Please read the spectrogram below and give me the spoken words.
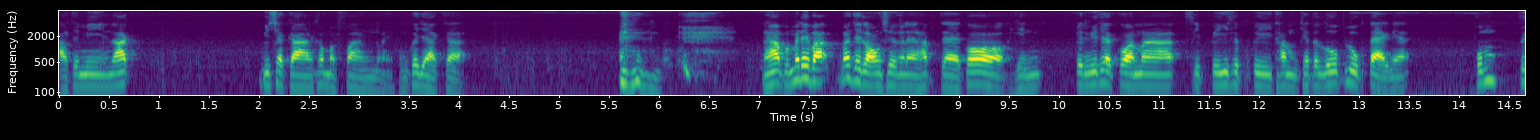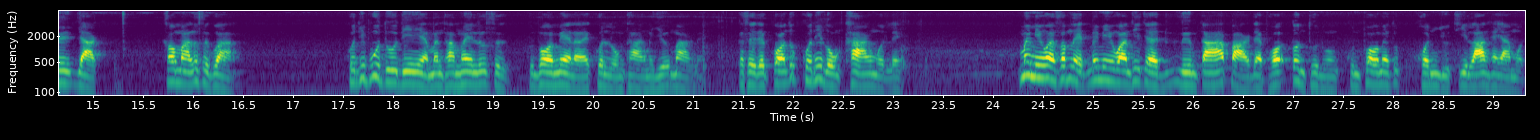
อาจจะมีนักวิชาการเข้ามาฟังหน่อย ผมก็อยากจะ นะครับผมไม่ได้ว่าว่าจะลองเชิงอะไรนะครับ แต่ก็เห็นเป็นวิทยากรมาสิบปีสิบปีทำแคตตาลูปลูกแตกเนี่ย ผมเลยอยากเข้ามารู้สึกว่า คนที่พูดดูดีเนี่ย มันทำให้รู้สึกคุณพ่อแม่หลายคนหลงทางมาเยอะมากเลย เกษตรกรทุกคนที่หลงทางหมดเลย ไม่มีวันสำเร็จไม่มีวันที่จะลืมตาปาก แต่เพราะต้นทุนของคุณพ่อแม่ทุกคนอยู่ที่ร้านขายยาหมด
